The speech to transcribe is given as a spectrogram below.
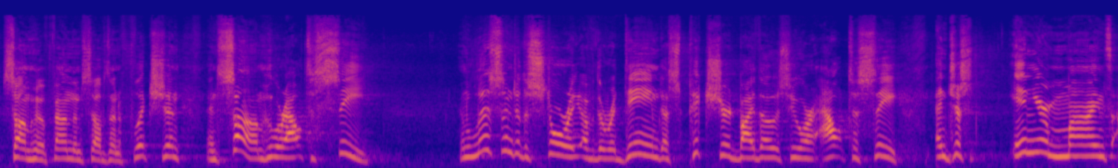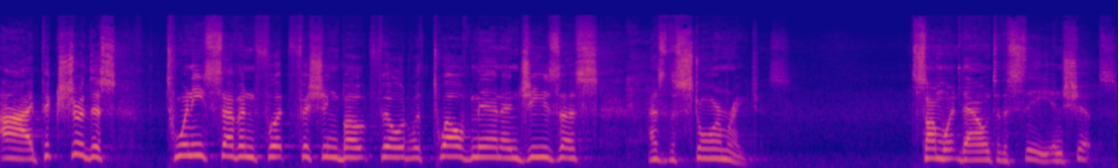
some who have found themselves in affliction, and some who are out to sea. And listen to the story of the redeemed as pictured by those who are out to sea. And just in your mind's eye, picture this 27 foot fishing boat filled with 12 men and Jesus as the storm rages. Some went down to the sea in ships,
